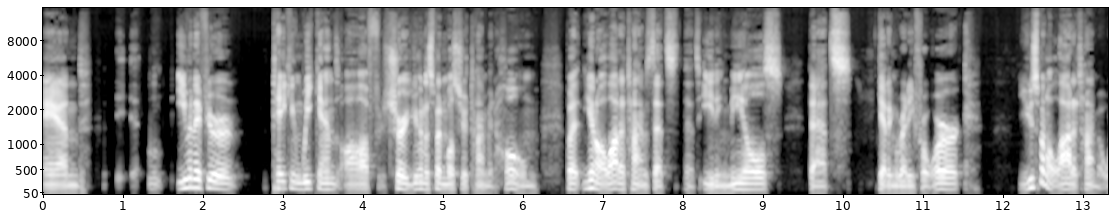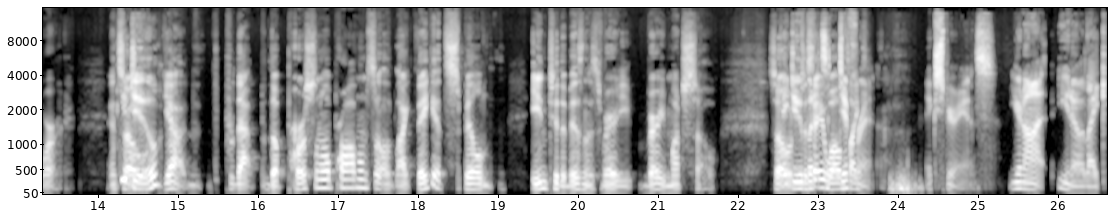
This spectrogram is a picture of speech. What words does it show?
And even if you're taking weekends off, sure you're going to spend most of your time at home, but you know a lot of times that's that's eating meals, that's getting ready for work. You spend a lot of time at work, and You so do. yeah, that the personal problems, so like they get spilled into the business very very much so. So they do, to but say, it's well, a it's like different experience. You're not, you know, like,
